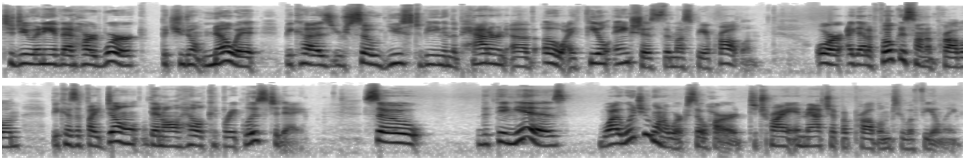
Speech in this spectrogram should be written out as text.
to do any of that hard work, but you don't know it because you're so used to being in the pattern of, oh, I feel anxious, there must be a problem. Or I got to focus on a problem because if I don't, then all hell could break loose today. So the thing is, Why would you want to work so hard to try and match up a problem to a feeling?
